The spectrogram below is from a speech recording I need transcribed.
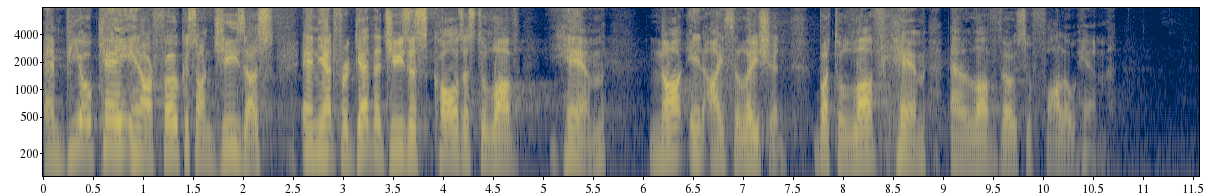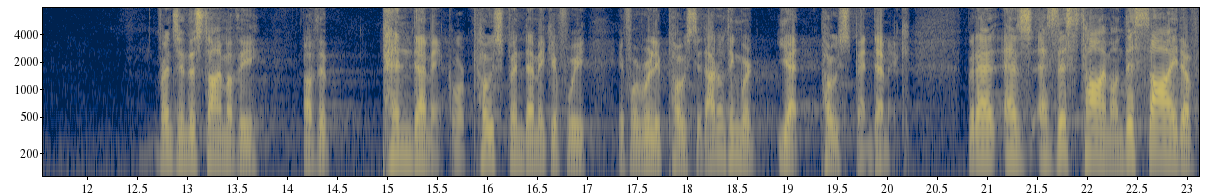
and be okay in our focus on Jesus, and yet forget that Jesus calls us to love Him, not in isolation, but to love Him and love those who follow Him. Friends, in this time of the, of the pandemic or post pandemic, if, we, if we're really post it, I don't think we're yet post pandemic. But as, as, this time, on this side of,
